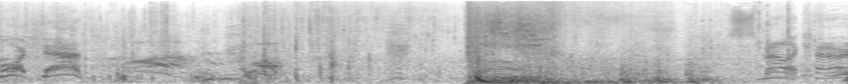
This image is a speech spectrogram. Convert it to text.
More death! A card?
